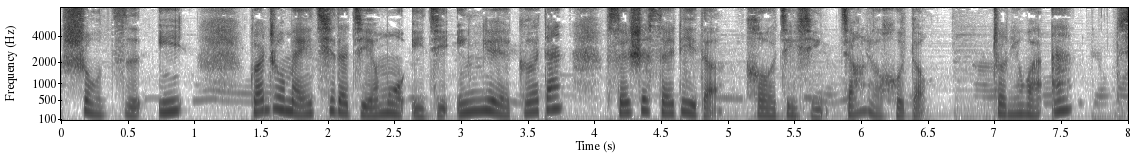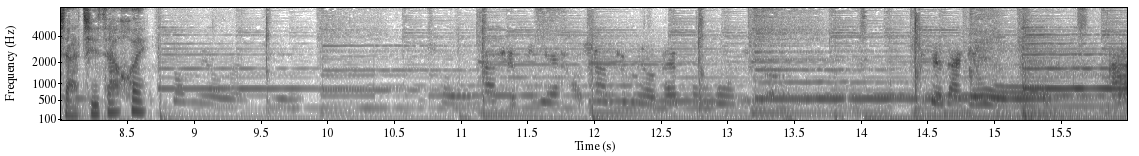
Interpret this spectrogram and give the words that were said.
数字一，关注每一期的节目以及音乐歌单，随时随地的和我进行交流互动。祝你晚安，下期再会。记得打给我哦，嗨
